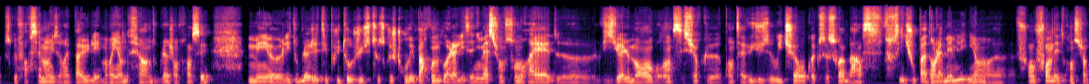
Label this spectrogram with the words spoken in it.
parce que forcément, ils n'auraient pas eu les moyens de faire un doublage en français. Mais les doublages étaient plutôt justes, ce que je trouvais. Par contre, voilà, les animations sont raides, visuellement. Bon, c'est sûr que quand tu as vu du The Witcher ou quoi que ce soit, ben, ils jouent pas dans la même ligne. Il hein, faut, en être conscient.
